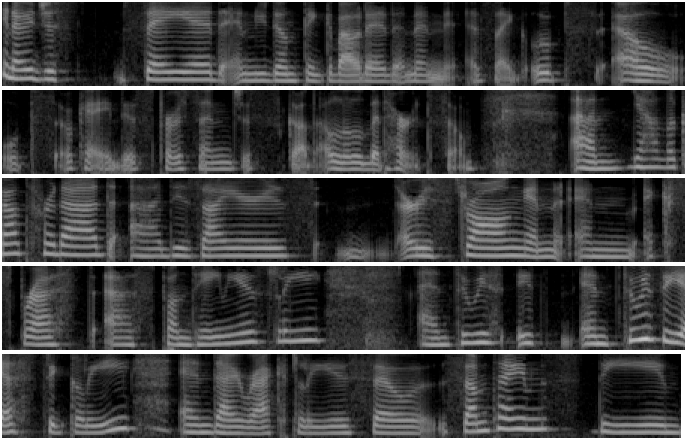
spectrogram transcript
you know just say it and you don't think about it and then it's like oops oh oops okay this person just got a little bit hurt so um, yeah look out for that uh, desires are strong and and expressed as spontaneously enthusiastically and directly so sometimes the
